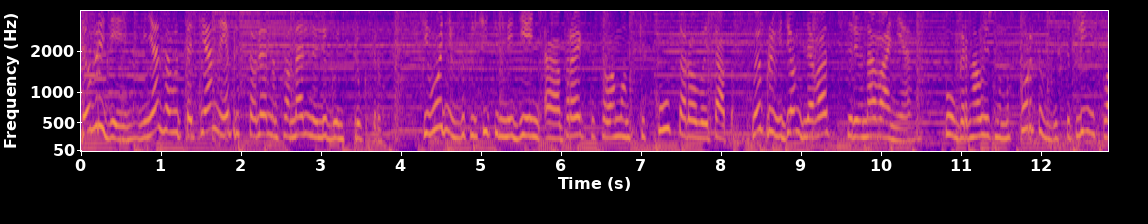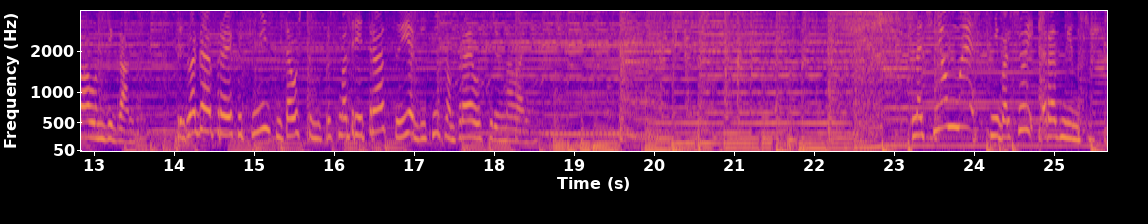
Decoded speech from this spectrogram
Добрый день, меня зовут Татьяна, я представляю Национальную лигу инструкторов. Сегодня, в заключительный день а, проекта «Соломонский скул» второго этапа, мы проведем для вас соревнования по горнолыжному спорту в дисциплине слалом-гигант. Предлагаю проехать вниз для того, чтобы просмотреть трассу и объяснить вам правила соревнования. Начнем мы с небольшой разминки.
